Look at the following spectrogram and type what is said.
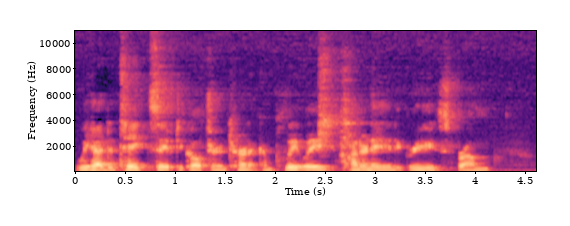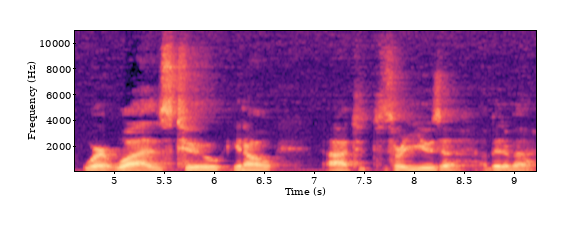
we had to take safety culture and turn it completely 180 degrees from where it was to you know uh, to, to, sort of use a, a bit of a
